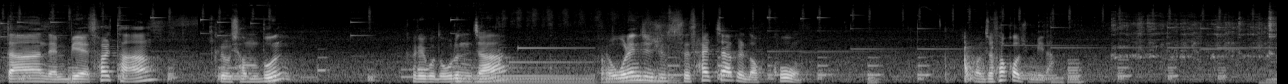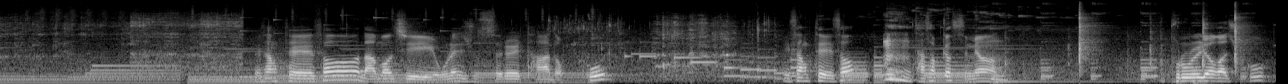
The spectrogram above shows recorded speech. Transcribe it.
일단 냄비에 설탕, 그리고 전분, 그리고 노른자, 그리고 오렌지 주스 살짝을 넣고 먼저 섞어줍니다. 이 상태에서 나머지 오렌지 주스를 다 넣고 이 상태에서 다 섞였으면 불 올려가지고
